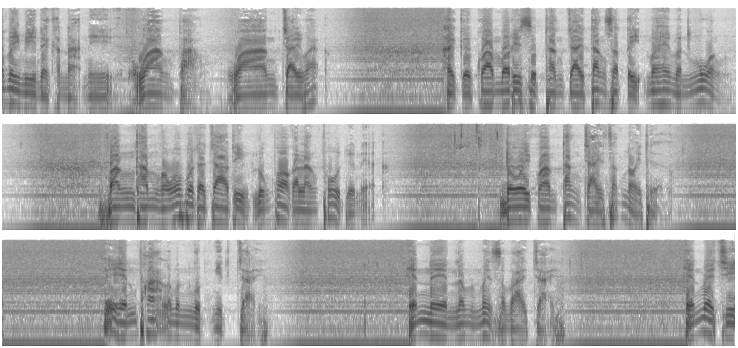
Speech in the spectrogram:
ก็ไม่มีในขณะนี้ว่างเปล่า วางใจไว้ให้เกิดความบริสุทธิ์ทางใจตั้งสติไม่ให้มันง่วง ฟังธรรมของพระพุทธเจ้าที่หลวงพ่อกำลังพูดอยู่เนี่ย โดยความตั้งใจสักหน่อยเถอะให้เห็นพระแล้วมันหงุดหงิดใจ เห็นเนนแล้วมันไม่สบายใจ เห็นแม่ชี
